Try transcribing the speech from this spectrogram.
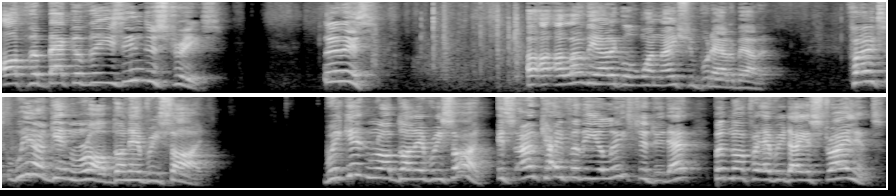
off the back of these industries. Look at this. I, I love the article One Nation put out about it. Folks, we are getting robbed on every side. We're getting robbed on every side. It's okay for the elites to do that, but not for everyday Australians.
